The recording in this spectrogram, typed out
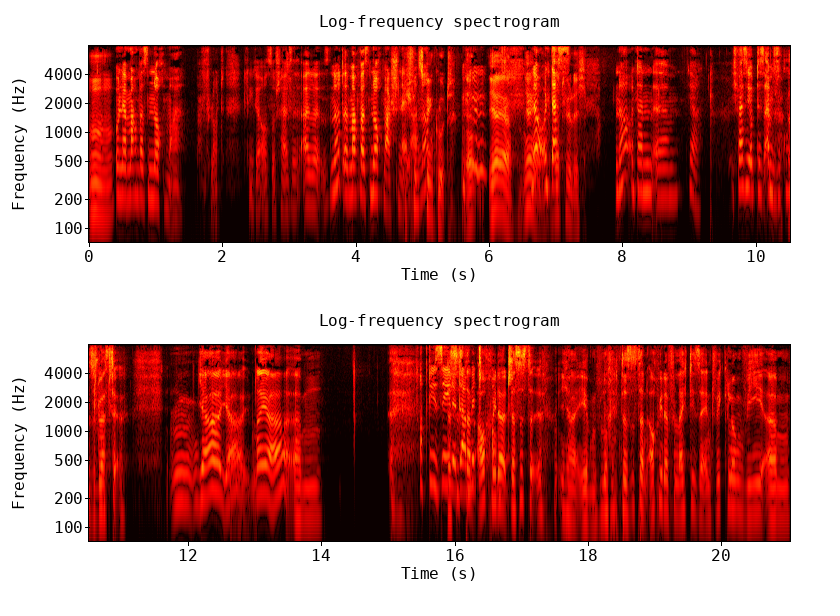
Mhm. Und dann machen wir es nochmal. Flott. Klingt ja auch so scheiße. Also, ne, dann machen wir es nochmal schneller. Ich finde ne? klingt gut. Ja, ja, ja, ja, ne, und das, natürlich. Ne, und dann, ähm, ja. Ich weiß nicht, ob das einem so gut Also du tut. hast ja, ja, ja, naja, ähm, ob die Seele das ist damit dann auch kommt. wieder, das ist äh, ja eben, das ist dann auch wieder vielleicht diese Entwicklung wie ähm,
